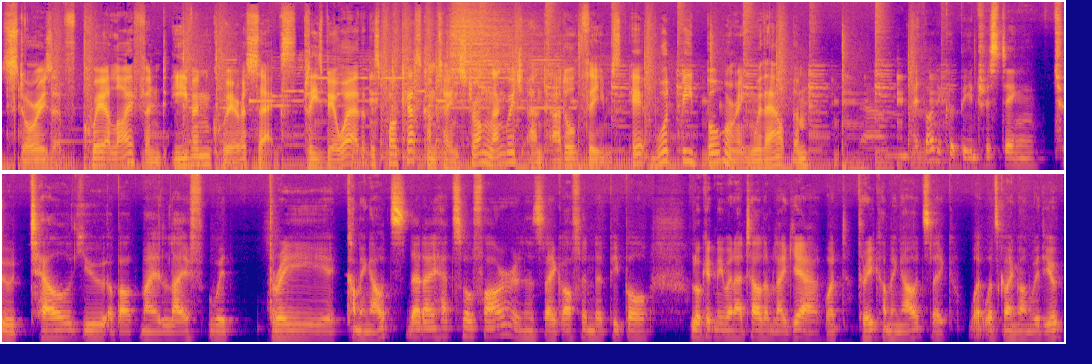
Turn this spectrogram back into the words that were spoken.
stories of queer life and even queerer sex. Please be aware that this podcast contains strong language and adult themes. It would be boring without them. I thought it could be interesting to tell you about my life with three coming outs that I had so far. And it's like often that people look at me when I tell them, like, yeah, what, three coming outs? Like, what, what's going on with you?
